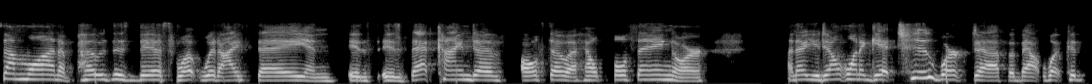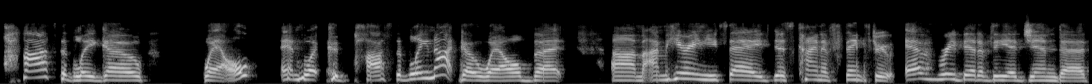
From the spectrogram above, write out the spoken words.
someone opposes this, what would I say? And is is that kind of also a helpful thing or I know you don't want to get too worked up about what could possibly go well and what could possibly not go well, but um, I'm hearing you say just kind of think through every bit of the agenda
